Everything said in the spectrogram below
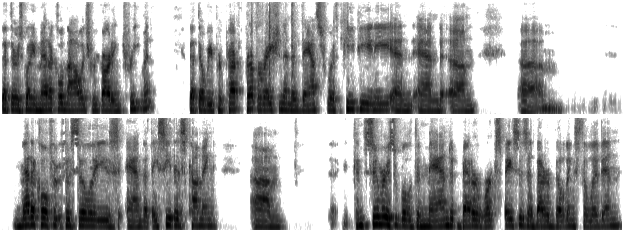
That there's going to be medical knowledge regarding treatment. That there'll be pre preparation in advance with PPE and and um, um, medical facilities, and that they see this coming. Um, consumers will demand better workspaces and better buildings to live in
